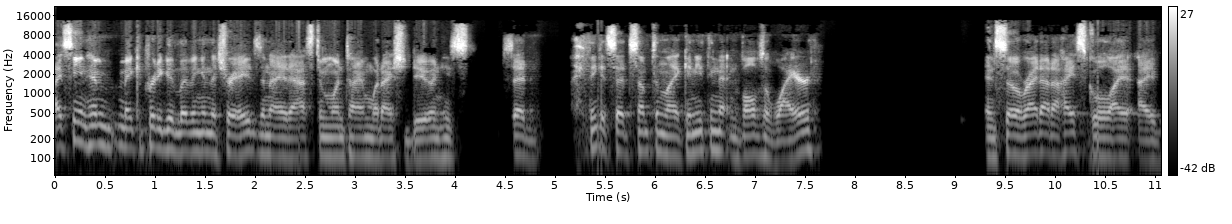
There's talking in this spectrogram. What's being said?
I seen him make a pretty good living in the trades. And I had asked him one time what I should do, and he said, I think it said something like anything that involves a wire. And so right out of high school, I, I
